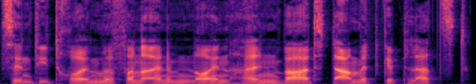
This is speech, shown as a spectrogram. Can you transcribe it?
sind die Träume von einem neuen Hallenbad damit geplatzt?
